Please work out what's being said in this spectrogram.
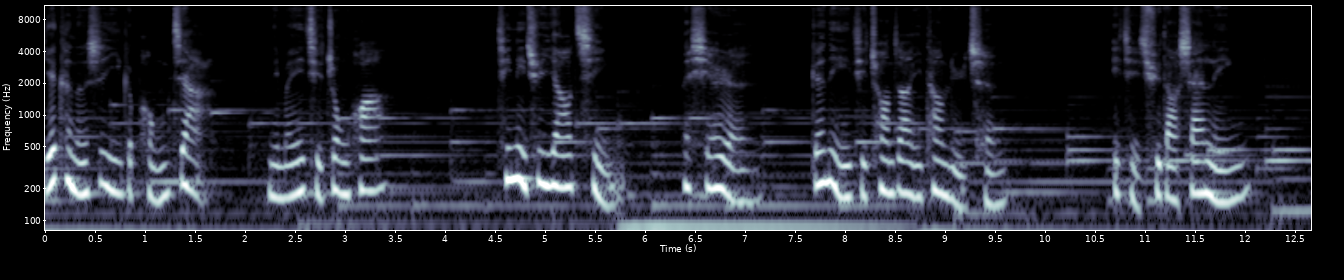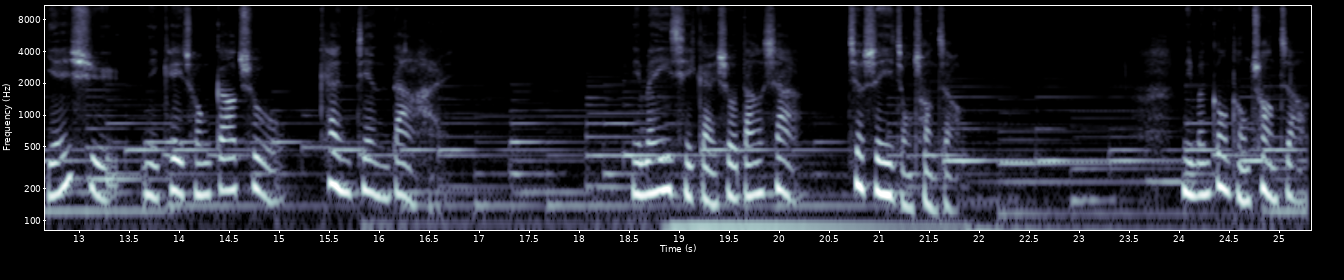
也可能是一个棚架，你们一起种花。请你去邀请那些人，跟你一起创造一趟旅程，一起去到山林，也许你可以从高处看见大海。你们一起感受当下，就是一种创造。你们共同创造，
